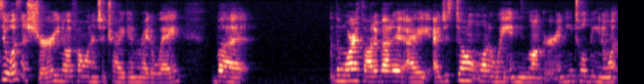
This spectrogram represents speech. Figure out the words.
wasn't sure, you know, if I wanted to try again right away. But the more I thought about it, I, I just don't want to wait any longer. And he told me, you know what,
